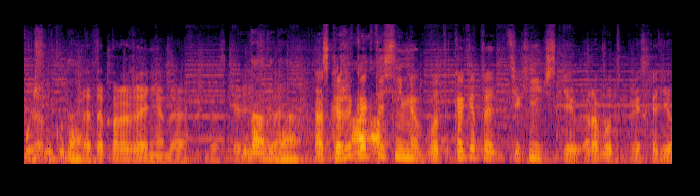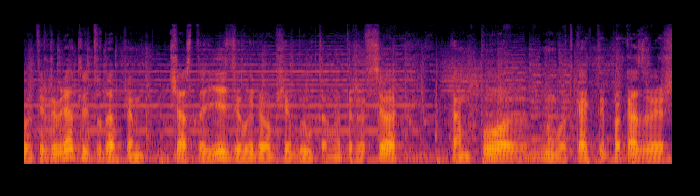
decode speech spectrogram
путь да, никуда. Это поражение, да, да, скорее да, всего. Да, да. А скажи, как а, ты а... с ними, вот как это технически работа происходила? Ты же вряд ли туда прям часто ездил или вообще был там? Это же все там по, ну вот как ты показываешь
